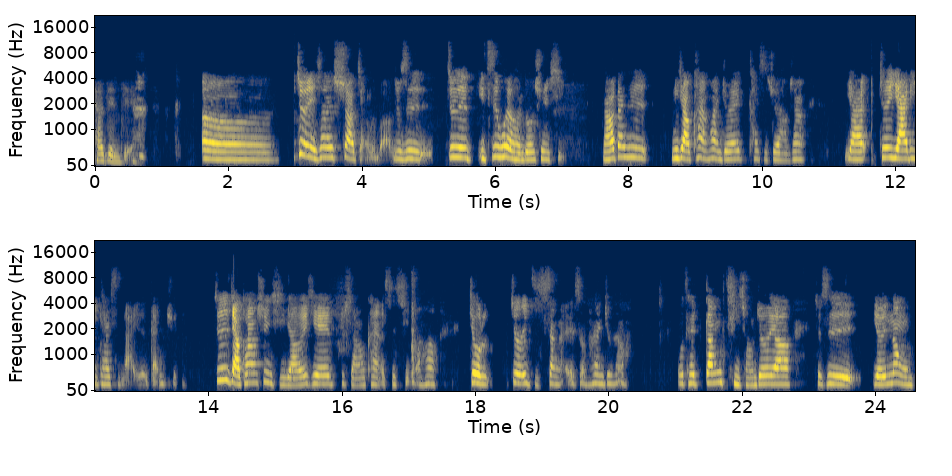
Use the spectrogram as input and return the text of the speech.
超简洁。嗯。就有点像是夏讲的吧，就是就是一次会有很多讯息，然后但是你只要看的话，你就会开始觉得好像压就是压力开始来的感觉，就是只要看到讯息，然后一些不想要看的事情，然后就就一直上来的时候，他们就会啊，我才刚起床就要就是有那种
